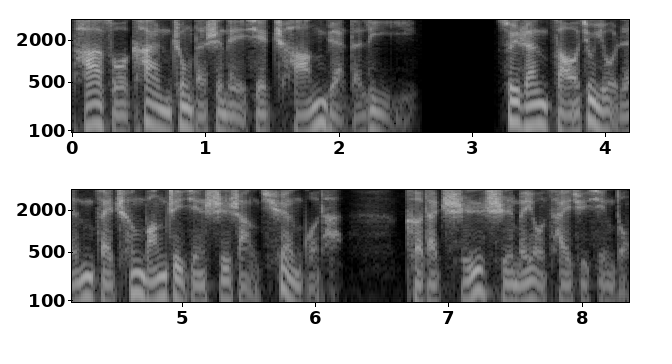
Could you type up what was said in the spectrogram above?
他所看重的是那些长远的利益。虽然早就有人在称王这件事上劝过他，可他迟迟没有采取行动。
